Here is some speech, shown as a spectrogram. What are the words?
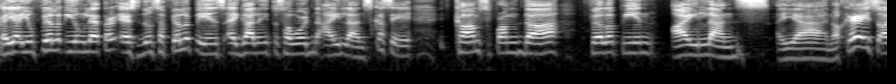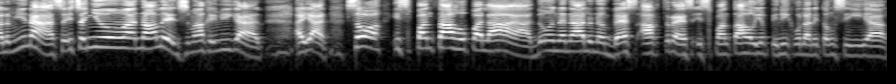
kaya yung Philip yung letter S doon sa Philippines ay galing ito sa word na islands kasi it comes from the Philippine Islands. Ayan. Okay, so alam niyo na. So it's a new uh, knowledge, mga kaibigan. Ayan. So, Espantaho pala. Doon nanalo ng Best Actress. Espantaho yung pelikula nitong si uh,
